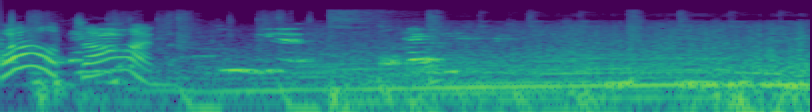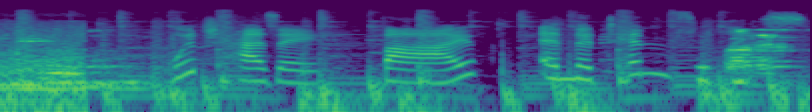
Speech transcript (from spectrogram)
Well done! Which has a 5 in the tens place?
